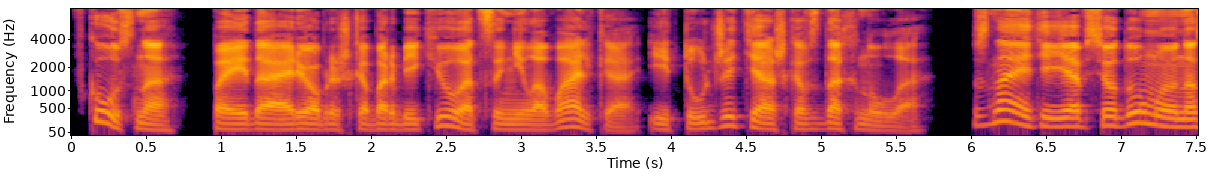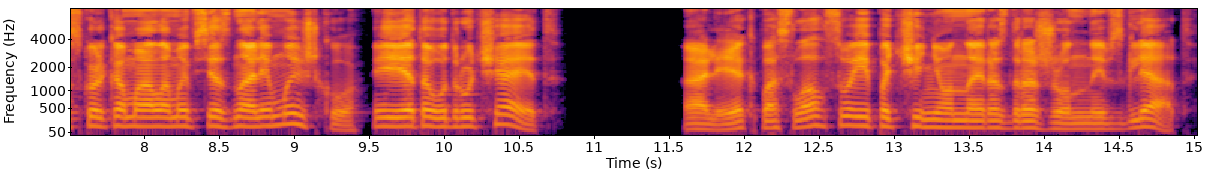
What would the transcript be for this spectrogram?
«Вкусно!» – поедая ребрышко барбекю, оценила Валька и тут же тяжко вздохнула. Знаете, я все думаю, насколько мало мы все знали мышку, и это удручает». Олег послал своей подчиненной раздраженный взгляд.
